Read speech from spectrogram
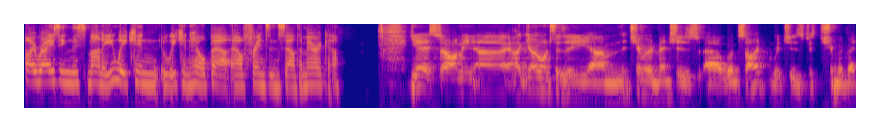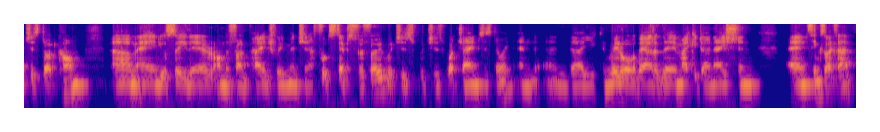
by raising this money, we can we can help out our friends in South America. Yeah, so I mean, uh, I go onto the um, Chimu Adventures uh, website, which is just chimuadventures.com, um, and you'll see there on the front page we mention our footsteps for food, which is which is what James is doing, and and uh, you can read all about it there, make a donation, and things like that.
